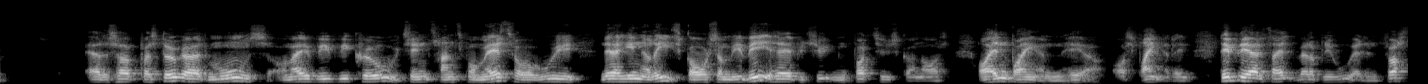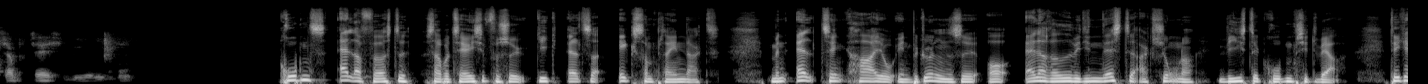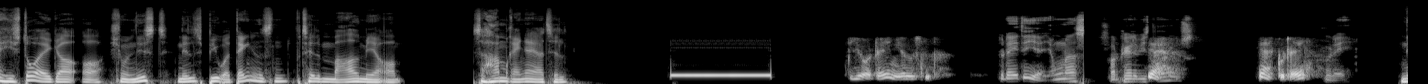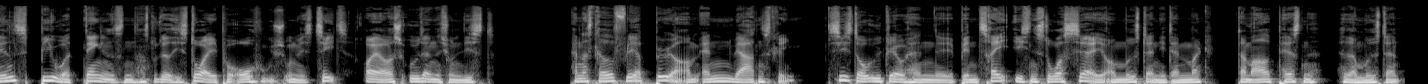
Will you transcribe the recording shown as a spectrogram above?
er der så et par stykker af Mogens og mig, vi, vi kører ud til en transformator ude i nærheden af Rigskov, som vi ved havde betydning for tyskerne også, og anbringer den her og springer den. Det bliver altså alt, hvad der blev ud af den første sabotage, vi var Gruppens allerførste sabotageforsøg gik altså ikke som planlagt. Men alting har jo en begyndelse, og allerede ved de næste aktioner viste gruppen sit værd. Det kan historiker og journalist Niels Biver Danielsen fortælle meget mere om. Så ham ringer jeg til. Biver Danielsen. Goddag, det er Jonas fra Lokalavisen ja. Aarhus. Ja, goddag. Goddag. Niels Biver Danielsen har studeret historie på Aarhus Universitet og er også uddannet journalist. Han har skrevet flere bøger om 2. verdenskrig. Sidste år udgav han øh, bind 3 i sin store serie om modstand i Danmark, der meget passende hedder Modstand.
